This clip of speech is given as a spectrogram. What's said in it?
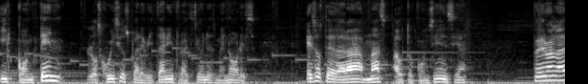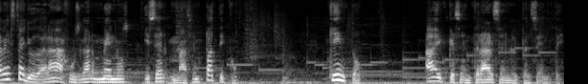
y contén los juicios para evitar infracciones menores. Eso te dará más autoconciencia, pero a la vez te ayudará a juzgar menos y ser más empático. Quinto, hay que centrarse en el presente.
